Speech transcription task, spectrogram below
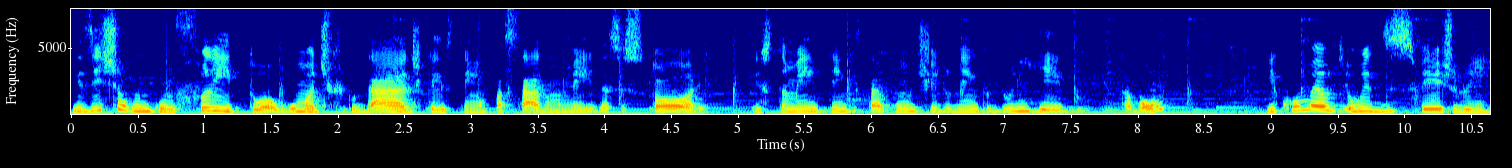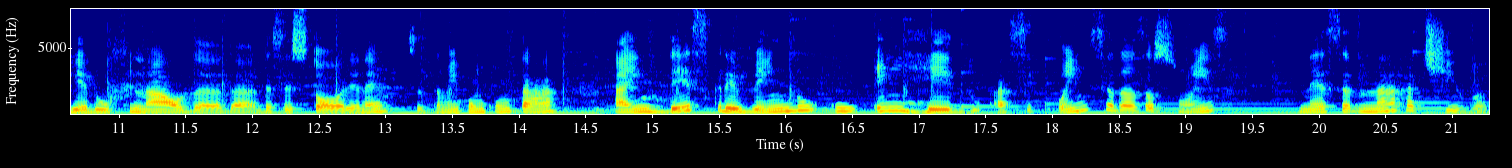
Existe algum conflito, alguma dificuldade que eles tenham passado no meio dessa história? Isso também tem que estar contido dentro do enredo, tá bom? E como é o desfecho do enredo, o final da, da, dessa história, né? Vocês também vão contar aí descrevendo o enredo, a sequência das ações nessa narrativa.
